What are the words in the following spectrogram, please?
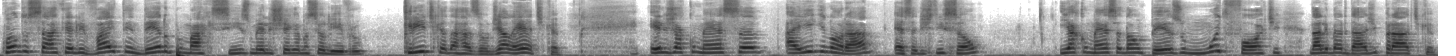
Quando o Sartre ele vai tendendo para o marxismo, ele chega no seu livro Crítica da Razão Dialética, ele já começa a ignorar essa distinção e a começa a dar um peso muito forte na liberdade prática.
